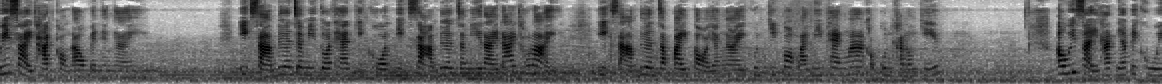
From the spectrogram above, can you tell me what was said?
วิสัยทัศน์ของเราเป็นยังไง อีก 3 เดือนจะมีตัวแทนกี่คน อีก 3 เดือนจะมีรายได้เท่าไหร่ อีก 3 เดือนจะไปต่อยังไง คุณกิฟบอกไลฟ์นี้แพงมากขอบคุณค่ะน้องกิฟ เอาวิสัยทัศน์เนี้ยไปคุย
